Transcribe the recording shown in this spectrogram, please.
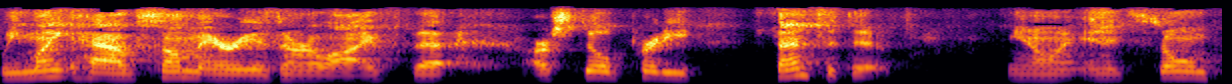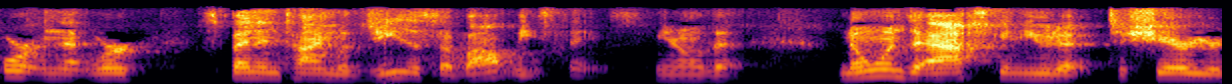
we might have some areas in our life that are still pretty sensitive. You know, and it's so important that we're spending time with Jesus about these things. You know, that no one's asking you to, to share your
